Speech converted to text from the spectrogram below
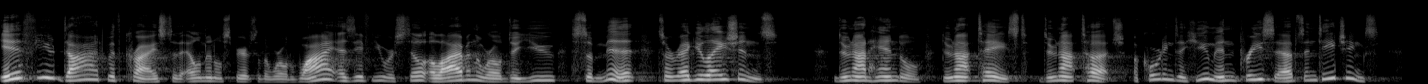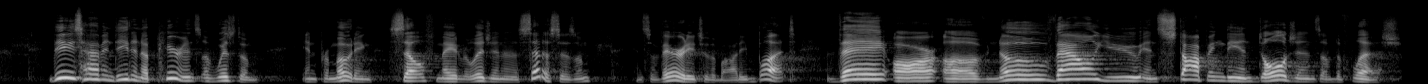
If you died with Christ to the elemental spirits of the world, why, as if you were still alive in the world, do you submit to regulations? Do not handle, do not taste, do not touch, according to human precepts and teachings. These have indeed an appearance of wisdom in promoting self made religion and asceticism and severity to the body, but they are of no value in stopping the indulgence of the flesh.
